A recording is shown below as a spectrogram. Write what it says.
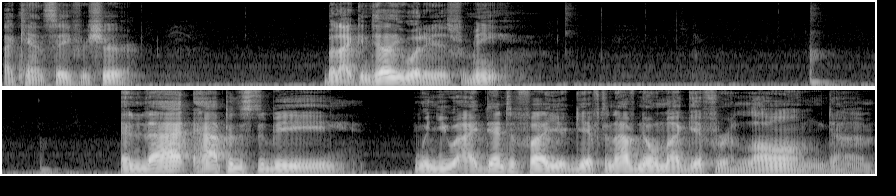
I can't say for sure. But I can tell you what it is for me. And that happens to be when you identify your gift. And I've known my gift for a long time.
